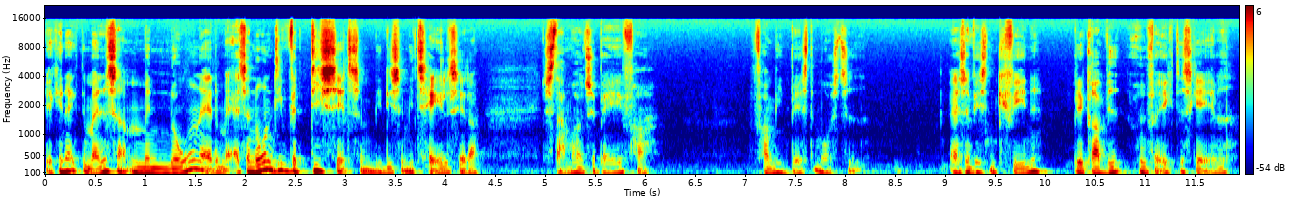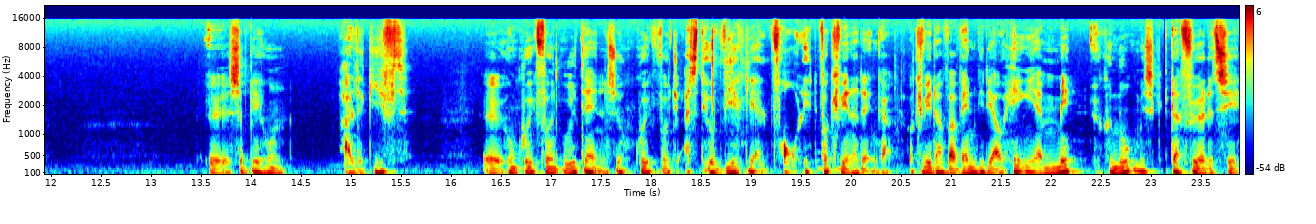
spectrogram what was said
Jeg kender ikke dem alle sammen, men nogle af dem, altså nogle af de værdisæt, som vi ligesom i tale sætter, stammer jo tilbage fra, fra min bedstemors tid. Altså hvis en kvinde bliver gravid uden for ægteskabet, øh, så bliver hun aldrig gift. Øh, hun kunne ikke få en uddannelse, hun kunne ikke få... Altså det var virkelig alvorligt for kvinder dengang. Og kvinder var vanvittigt afhængige af mænd økonomisk, der førte til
